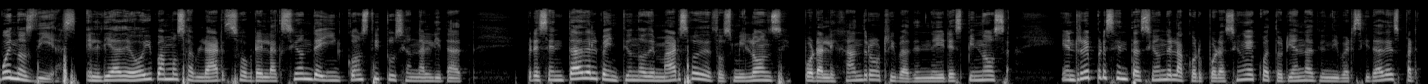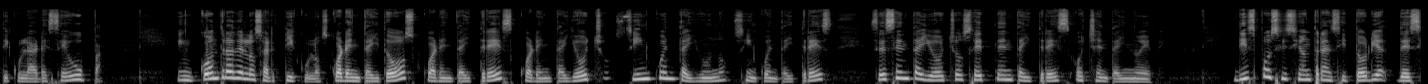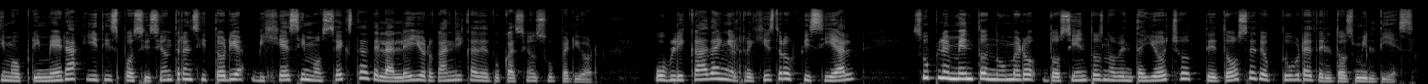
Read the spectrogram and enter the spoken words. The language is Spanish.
Buenos días. El día de hoy vamos a hablar sobre la acción de inconstitucionalidad presentada el 21 de marzo de 2011 por Alejandro Rivadeneira Espinosa en representación de la Corporación Ecuatoriana de Universidades Particulares EUPA en contra de los artículos 42, 43, 48, 51, 53, 68, 73, 89 disposición transitoria decimoprimera y disposición transitoria vigésimo sexta de la Ley Orgánica de Educación Superior, publicada en el Registro Oficial suplemento número 298 de 12 de octubre del 2010.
